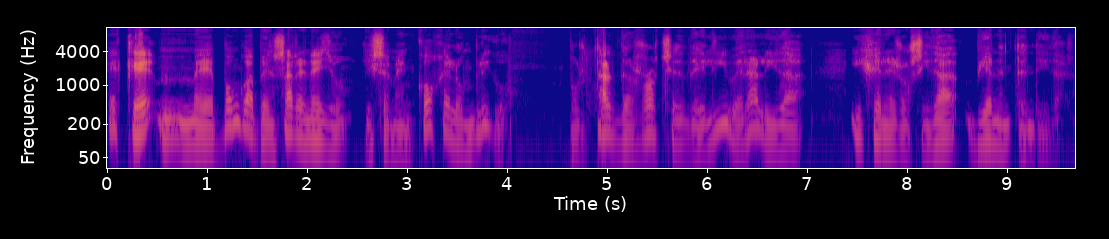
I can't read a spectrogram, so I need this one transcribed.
es que me pongo a pensar en ello y se me encoge el ombligo por tal derroche de liberalidad y generosidad bien entendidas.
